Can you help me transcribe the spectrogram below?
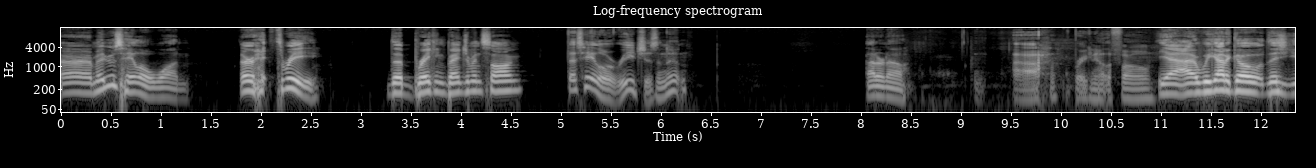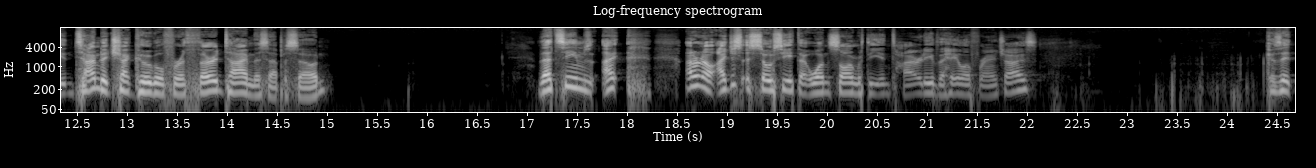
uh, maybe it was Halo 1. Or H- 3. The Breaking Benjamin song? That's Halo Reach, isn't it? I don't know. Ah, breaking out the phone. Yeah, I- we got to go. This time to check Google for a third time this episode. That seems I I don't know. I just associate that one song with the entirety of the Halo franchise. Cuz it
